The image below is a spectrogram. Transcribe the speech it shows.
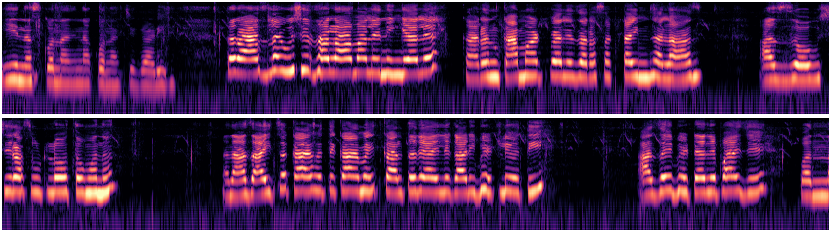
येईनच कोणाची ना कोणाची गाडी. तर आज लय उशीर झाला आम्हाला निघाले कारण काम आटपायला जरासा टाईम झाला आज. आज उशिरा उठलो होतो म्हणून. आणि आज आईचं काय होते काय माहीत काल तरी आईले गाडी भेटली होती. आजही भेटायला पाहिजे. पण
